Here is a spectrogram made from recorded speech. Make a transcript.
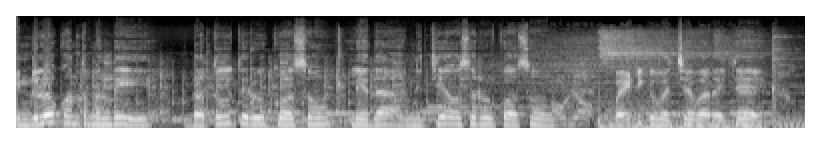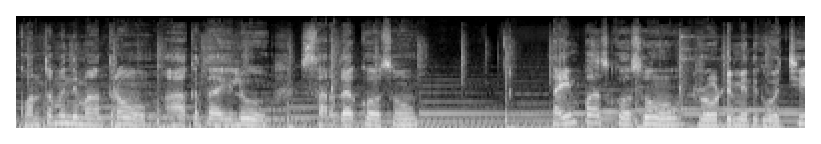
ఇందులో కొంతమంది బ్రతుకు తెరువు కోసం లేదా నిత్యావసరం కోసం బయటికి వచ్చేవారైతే కొంతమంది మాత్రం ఆకతాయిలు సరదా కోసం టైంపాస్ కోసం రోడ్డు మీదకి వచ్చి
